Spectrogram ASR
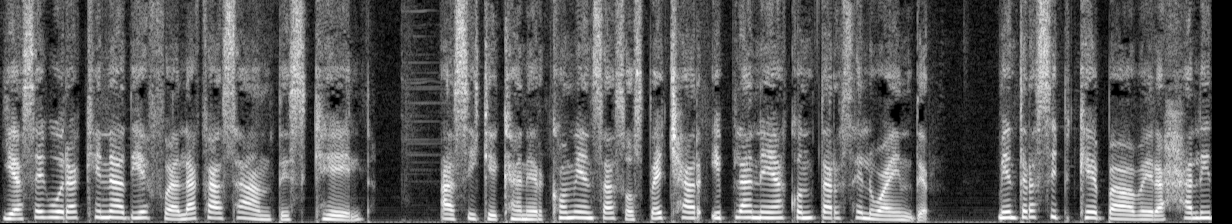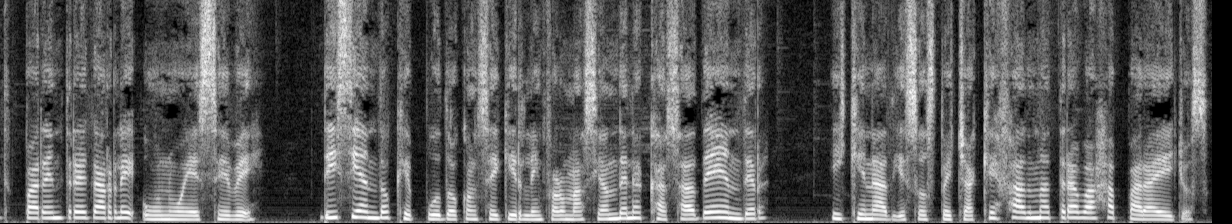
y asegura que nadie fue a la casa antes que él. Así que Kanner comienza a sospechar y planea contárselo a Ender, mientras Sipke va a ver a Halid para entregarle un USB, diciendo que pudo conseguir la información de la casa de Ender y que nadie sospecha que Fatma trabaja para ellos.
